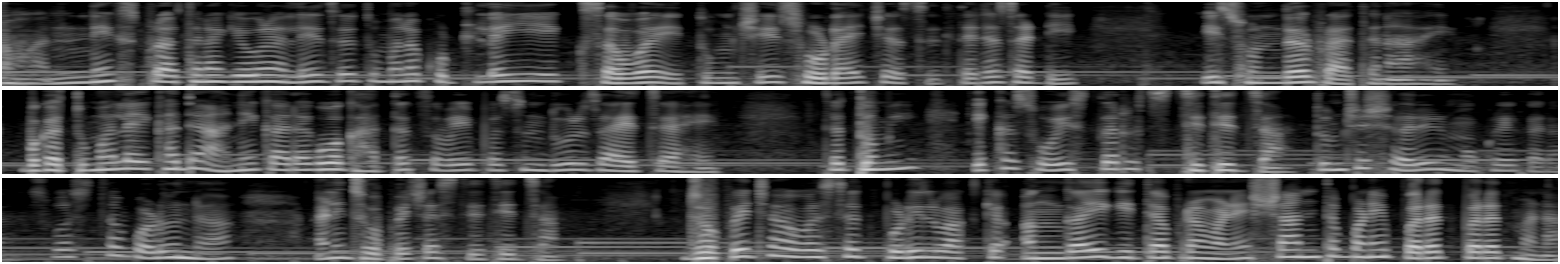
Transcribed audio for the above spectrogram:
हां नेक्स्ट प्रार्थना घेऊन आले. जर तुम्हाला कुठलंही एक सवय तुमची सोडायची असेल त्याच्यासाठी ही सुंदर प्रार्थना आहे. बघा तुम्हाला एखाद्या हानिकारक व घातक सवयीपासून दूर जायचे आहे तर तुम्ही एका सोयीस्तर स्थितीत जा. तुमचे शरीर मोकळे करा स्वस्थ पडून राहा आणि झोपेच्या स्थितीत जा. झोपेच्या अवस्थेत पुढील वाक्य अंगाई गीताप्रमाणे शांतपणे परत परत म्हणा.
